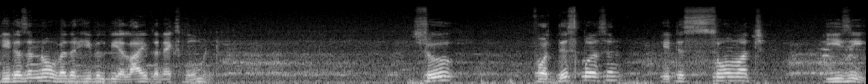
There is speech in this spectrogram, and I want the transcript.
He doesn't know whether he will be alive the next moment. So for this person it is so much easy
